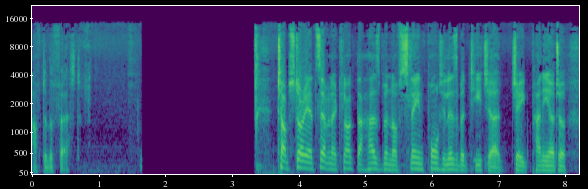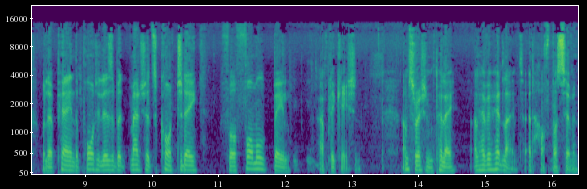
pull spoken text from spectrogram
after the first. Top story at 7 o'clock. The husband of slain Port Elizabeth teacher Jayde Panayiotou will appear in the Port Elizabeth Magistrates Court today for a formal bail application. I'm Suresh Pillay. I'll have your headlines at half past seven.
